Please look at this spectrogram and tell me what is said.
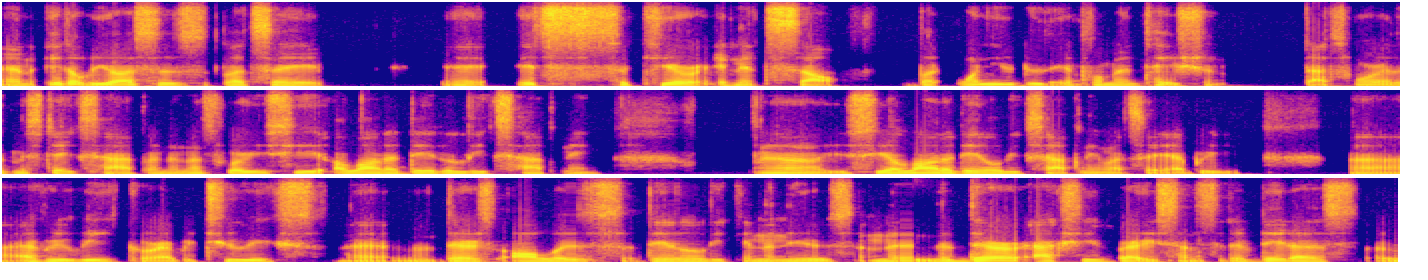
And AWS is, let's say, it's secure in itself. But when you do the implementation, that's where the mistakes happen. And that's where you see a lot of data leaks happening. Uh, you see a lot of data leaks happening, let's say, every uh, every week or every two weeks. there's always a data leak in the news. And they're actually very sensitive data, uh,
